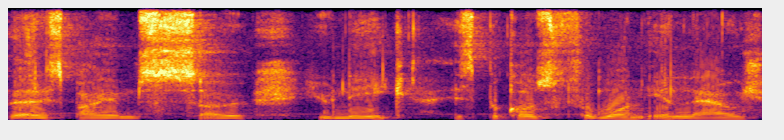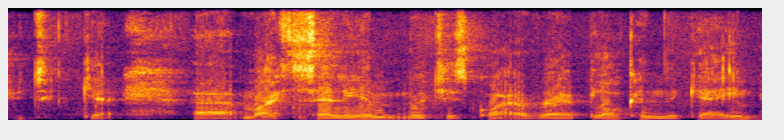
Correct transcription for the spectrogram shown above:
that this biome is so unique is because for one it allows you to get uh, mycelium which is quite a rare block in the game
